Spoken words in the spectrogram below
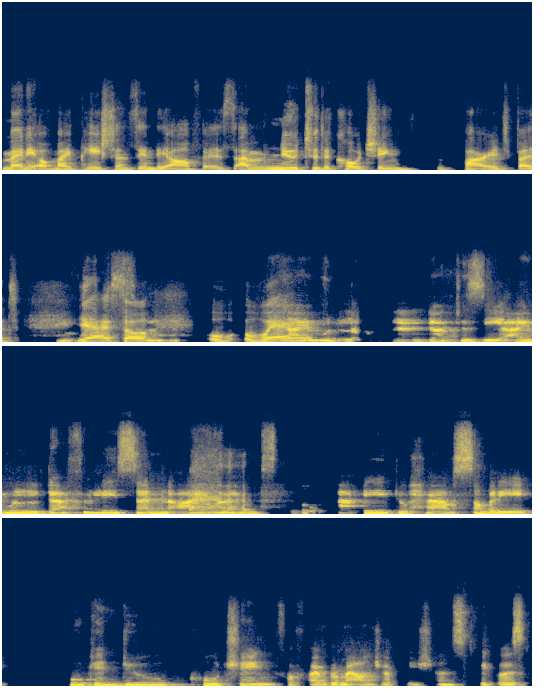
many of my patients in the office. I'm new to the coaching part, but yeah. So where I would love that, Dr. Z. I will definitely send. I am so happy to have somebody who can do coaching for fibromyalgia patients because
